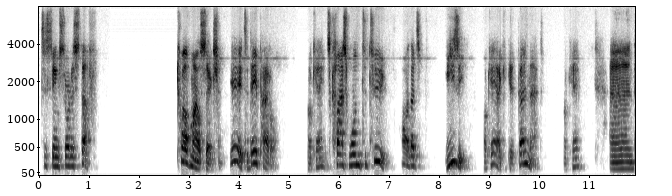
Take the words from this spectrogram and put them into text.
It's the same sort of stuff. 12 mile section. Yeah, it's a day paddle. Okay, it's class one to two. Oh, that's easy. Okay, I could get down that. Okay, and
